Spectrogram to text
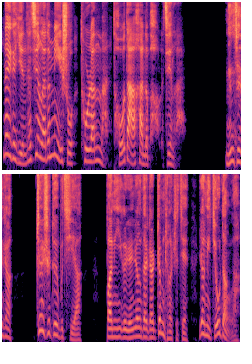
那个引他进来的秘书突然满头大汗的跑了进来。宁先生，真是对不起啊，把你一个人扔在这儿这么长时间，让你久等了。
